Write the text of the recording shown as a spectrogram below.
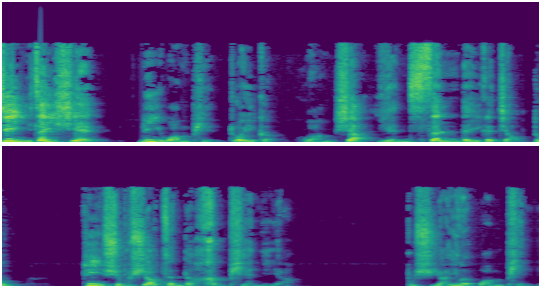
其实以这一些。你以王品做一个往下延伸的一个角度，这你需不需要真的很便宜啊？不需要，因为王品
